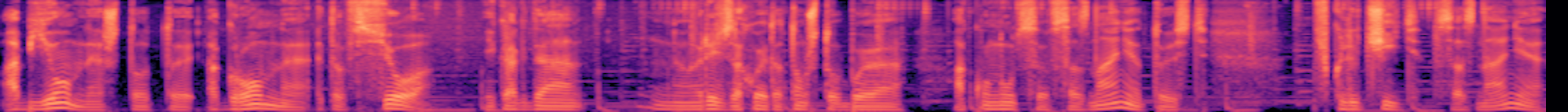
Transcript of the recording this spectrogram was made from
объемное что-то, огромное, это все. И когда ну, речь заходит о том, чтобы окунуться в сознание, то есть включить сознание,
